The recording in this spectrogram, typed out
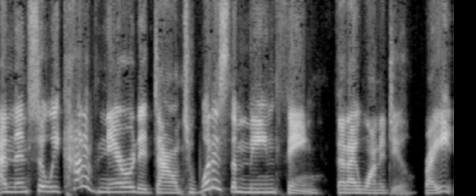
And then so we kind of narrowed it down to what is the main thing that i want to do right?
